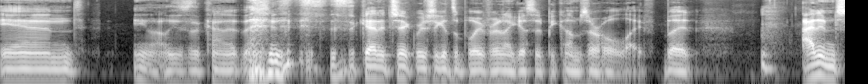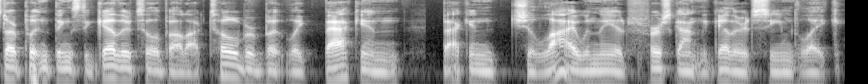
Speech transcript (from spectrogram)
And you know, this is the kind of this is the kind of chick where she gets a boyfriend. I guess it becomes her whole life. But I didn't start putting things together till about October. But like back in back in July when they had first gotten together, it seemed like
